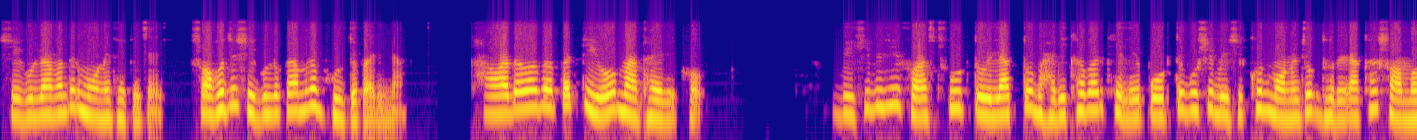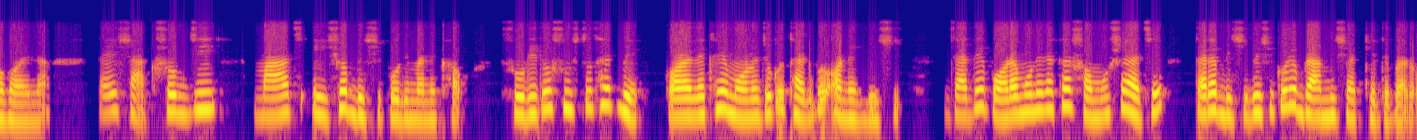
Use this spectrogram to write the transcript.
সেগুলো আমাদের মনে থেকে যায়। সহজে সেগুলোকে আমরা ভুলতে পারি না। খাওয়া দাওয়ার ব্যাপারটিও মাথায় রেখো। বেশি বেশি ফাস্টফুড তৈলাক্ত, ভারী খাবার খেলে পড়তে বসে বেশিক্ষণ মনোযোগ ধরে রাখা সম্ভব হয় না। তাই শাকসবজি, মাছ এইসব বেশি পরিমাণে খাও। শরীরও সুস্থ থাকবে, পড়ালেখায় মনোযোগও থাকবে অনেক বেশি। যাদের পড়া মনে রাখার সমস্যা আছে, তারা বেশি বেশি করে ব্রাহ্মী শাক খেতে পারো।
